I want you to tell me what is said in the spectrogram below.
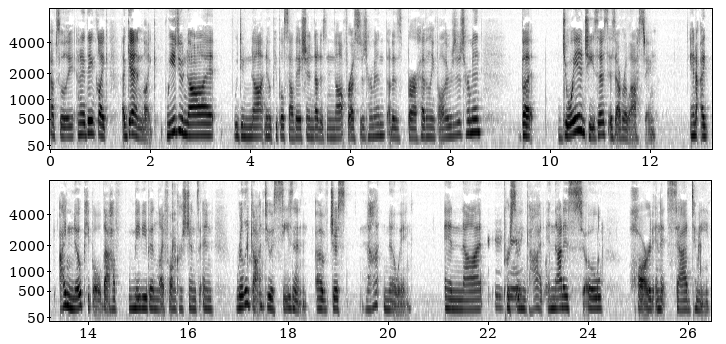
absolutely. And I think like again, like we do not we do not know people's salvation. That is not for us to determine. That is for our heavenly Father to determine. But joy in Jesus is everlasting. And I I know people that have maybe been lifelong Christians and really gotten to a season of just not knowing and not mm-hmm. pursuing God. And that is so hard and it's sad to me.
